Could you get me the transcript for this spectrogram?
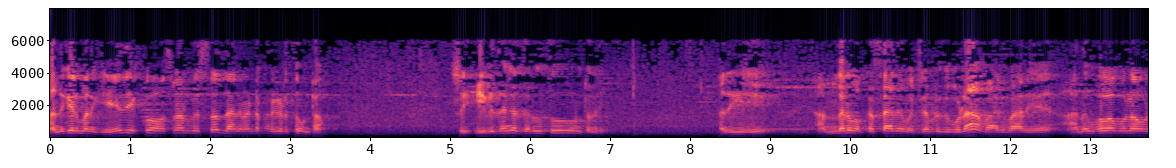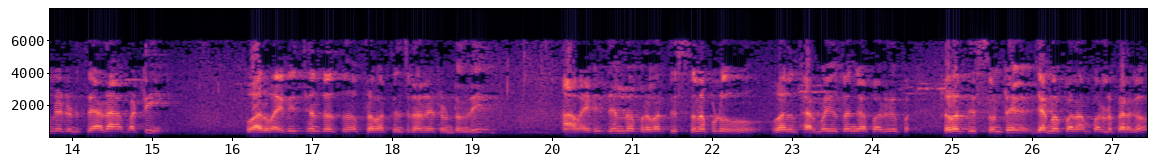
అందుకని మనకి ఏది ఎక్కువ అవసరం అనిపిస్తుందో దాని వెంట పరిగెడుతూ ఉంటాం. సో ఈ విధంగా జరుగుతూ ఉంటుంది. అది అందరూ ఒక్కసారి వచ్చినప్పటికీ కూడా వారి వారి అనుభవములో ఉండేటువంటి తేడా బట్టి వారు వైవిధ్యంతో ప్రవర్తించడం అనేటువంటి ఉంటుంది. ఆ వైవిధ్యంలో ప్రవర్తిస్తున్నప్పుడు వారు ధర్మయుతంగా పరి- ప్రవర్తిస్తుంటే జన్మ పరంపరలు పెరగవు.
